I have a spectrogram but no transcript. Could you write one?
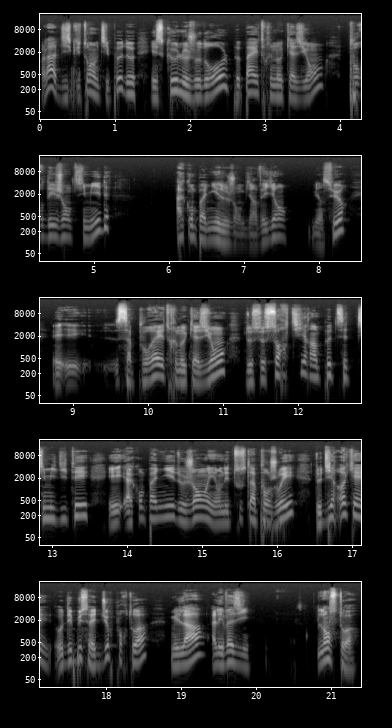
voilà, discutons un petit peu de est-ce que le jeu de rôle peut pas être une occasion pour des gens timides, accompagnés de gens bienveillants, bien sûr, et, ça pourrait être une occasion de se sortir un peu de cette timidité et accompagné de gens et on est tous là pour jouer, de dire ok, au début ça va être dur pour toi, mais là, allez vas-y, lance-toi.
